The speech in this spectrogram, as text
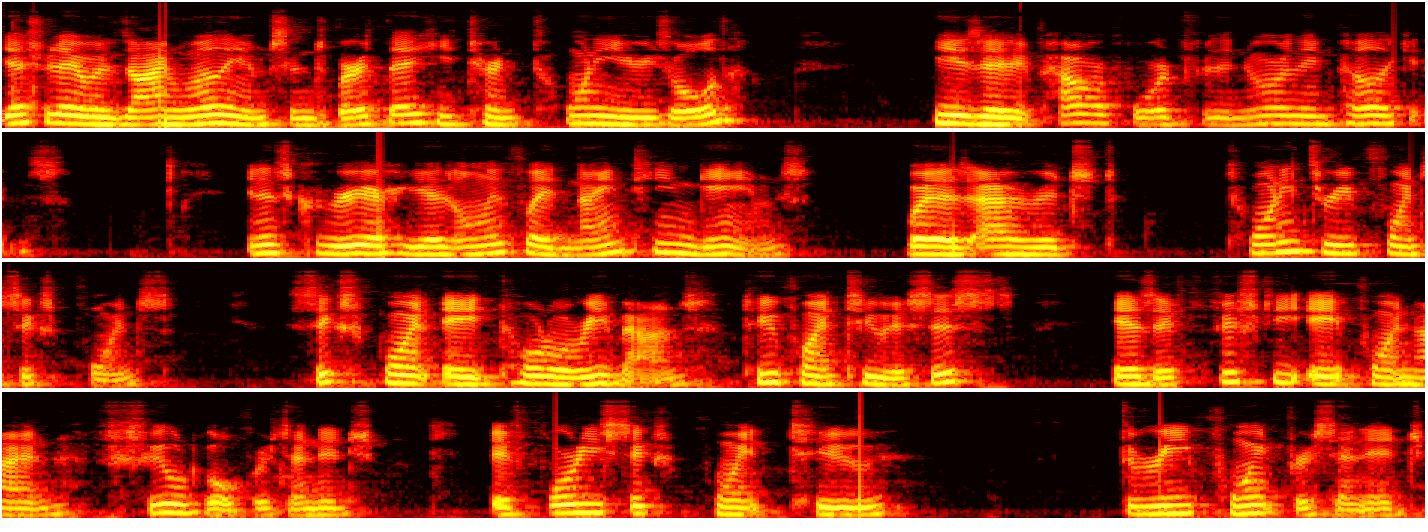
Yesterday was Zion Williamson's birthday. He turned 20 years old. He is a power forward for the New Orleans Pelicans. In his career, he has only played nineteen games, but has averaged twenty-three point six points, six point eight total rebounds, two point two assists. He has a fifty-eight point nine field goal percentage, a 46.2 three point percentage,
